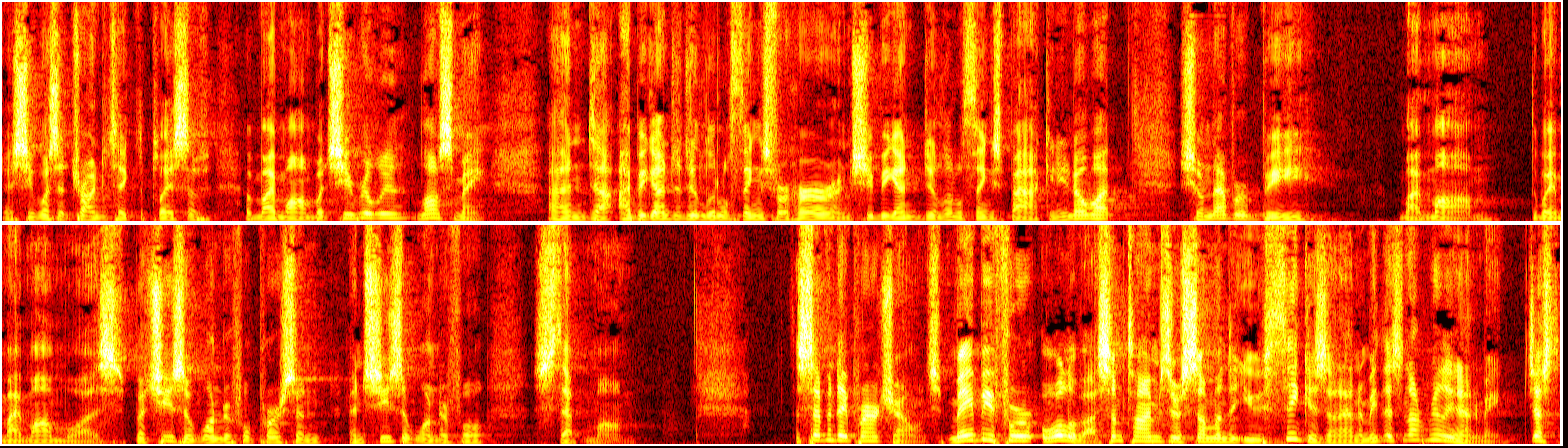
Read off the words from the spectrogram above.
And she wasn't trying to take the place of, of my mom, but she really loves me. And uh, I began to do little things for her, and she began to do little things back. And you know what? She'll never be my mom the way my mom was, but she's a wonderful person, and she's a wonderful stepmom. the seven day prayer challenge. Maybe for all of us. Sometimes there's someone that you think is an enemy that's not really an enemy. Just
